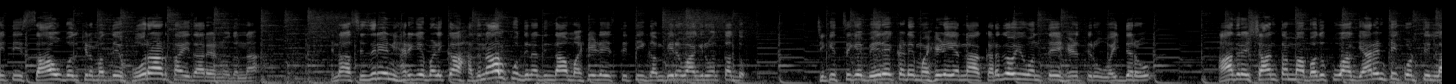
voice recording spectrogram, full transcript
ರೀತಿ ಸಾವು ಬದುಕಿನ ಮಧ್ಯೆ ಹೋರಾಡ್ತಾ ಇದ್ದಾರೆ ಅನ್ನೋದನ್ನ. ಇನ್ನು ಸಿಜರಿಯನ್ ಹೆರಿಗೆ ಬಳಿಕ ಹದಿನಾಲ್ಕು ದಿನದಿಂದ ಮಹಿಳೆ ಸ್ಥಿತಿ ಗಂಭೀರವಾಗಿರುವಂಥದ್ದು ಚಿಕಿತ್ಸೆಗೆ ಬೇರೆ ಕಡೆ ಮಹಿಳೆಯನ್ನ ಕರೆದೊಯ್ಯುವಂತೆ ಹೇಳ್ತಿರುವ ವೈದ್ಯರು. ಆದರೆ ಶಾಂತಮ್ಮ ಬದುಕುವ ಗ್ಯಾರಂಟಿ ಕೊಡ್ತಿಲ್ಲ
